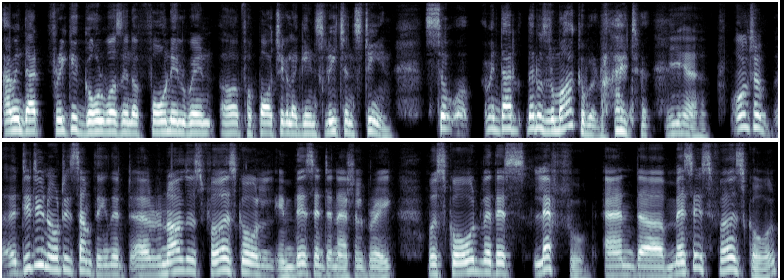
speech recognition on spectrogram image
I mean, that free kick goal was in a 4 0 win uh, for Portugal against Liechtenstein. So, uh, I mean, that, that was remarkable, right? Yeah. Also, uh, did you notice something that uh, Ronaldo's first goal in this international break was scored with his left foot, and uh, Messi's first goal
